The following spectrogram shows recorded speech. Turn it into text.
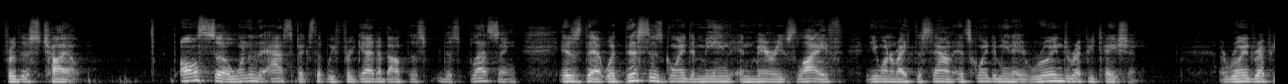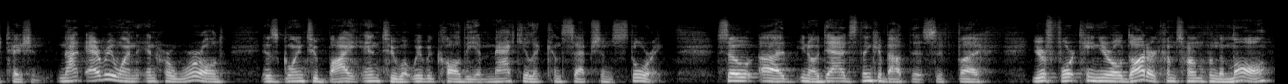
for this child. Also, one of the aspects that we forget about this, this blessing is that what this is going to mean in Mary's life, and you want to write this down, it's going to mean a ruined reputation. A ruined reputation. Not everyone in her world is going to buy into what we would call the Immaculate Conception story. So, uh, you know, dads, think about this. If uh, your 14 year old daughter comes home from the mall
